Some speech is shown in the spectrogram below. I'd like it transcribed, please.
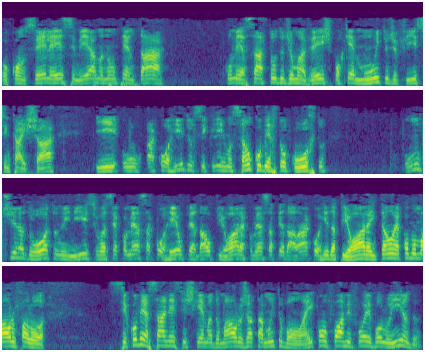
o conselho é esse mesmo, não tentar começar tudo de uma vez, porque é muito difícil encaixar. E o, a corrida e o ciclismo são cobertor curto. Um tira do outro no início, você começa a correr, o pedal piora, começa a pedalar, a corrida piora. Então é como o Mauro falou. Se começar nesse esquema do Mauro já está muito bom. Aí conforme for evoluindo,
